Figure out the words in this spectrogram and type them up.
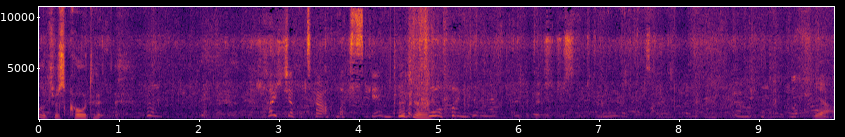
I just caught it. I jumped out of my skin. Did I you? Yeah.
